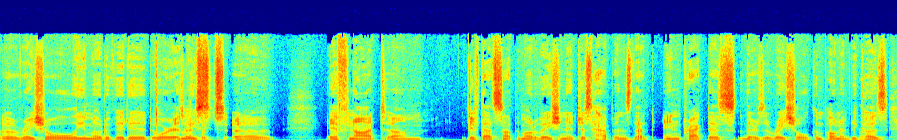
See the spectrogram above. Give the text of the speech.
uh, racially motivated or at exactly. least uh, if not um, if that's not the motivation it just happens that in practice there's a racial component because right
